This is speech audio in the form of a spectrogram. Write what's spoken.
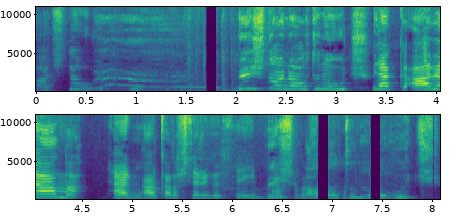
Açtı. Beş tane altın avuç. Bir dakika abi alma. Her arkadaşlara göstereyim. Beş Arkadaş- altın havuç.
